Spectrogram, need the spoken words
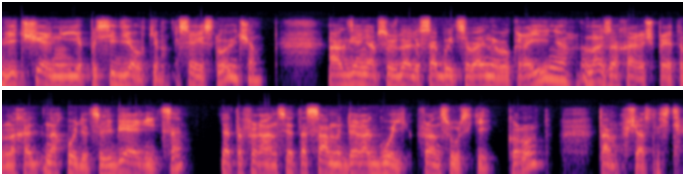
вечерние посиделки с Арестовичем, а где они обсуждали события войны в Украине. Марк Захарович при этом находится в Биорице, это Франция, это самый дорогой французский курорт. Там, в частности,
